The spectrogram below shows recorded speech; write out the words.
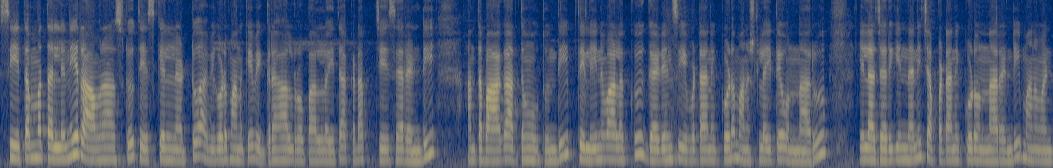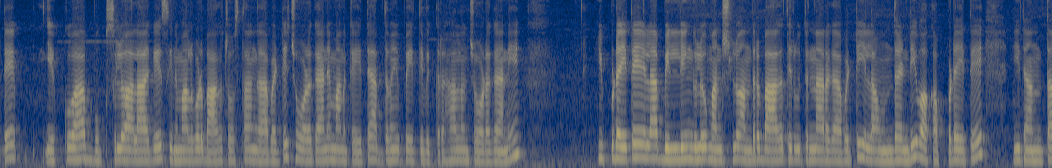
సీతమ్మ తల్లిని రావణాసుడు తీసుకెళ్ళినట్టు అవి కూడా మనకి విగ్రహాల రూపాల్లో అయితే అక్కడ చేశారండి. అంత బాగా అర్థమవుతుంది. తెలియని వాళ్ళకు గైడెన్స్ ఇవ్వడానికి కూడా మనుషులు అయితే ఉన్నారు. ఇలా జరిగిందని చెప్పడానికి కూడా ఉన్నారండి. మనం అంటే ఎక్కువ బుక్స్లో అలాగే సినిమాలు కూడా బాగా చూస్తాం కాబట్టి చూడగానే మనకైతే అర్థమైపోయింది విగ్రహాలను చూడగానే. ఇప్పుడైతే ఇలా బిల్డింగులు మనుషులు అందరూ బాగా తిరుగుతున్నారు కాబట్టి ఇలా ఉందండి. ఒకప్పుడైతే ఇదంతా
